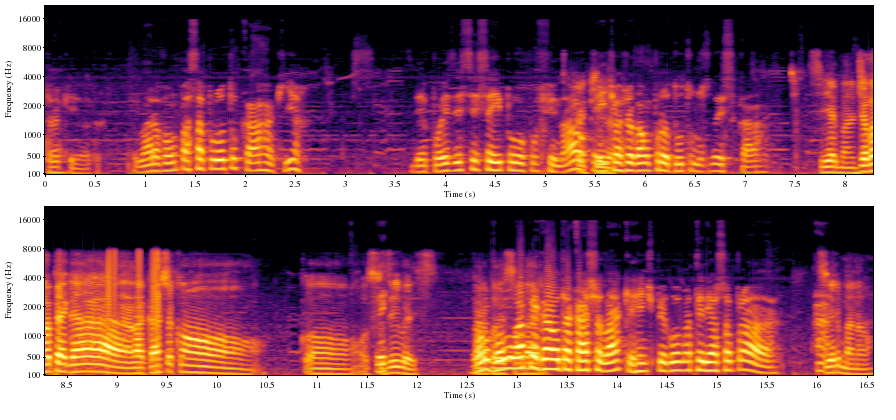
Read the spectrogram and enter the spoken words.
Tranquilo. tranquilo. Agora vamos passar por outro carro aqui, ó. Depois desse aí pro, pro final, que a gente vai jogar um produto nos dois carros. Sim, irmão. Eu vou pegar a caixa com. com os fusíveis. Para Vamos, vamos lá pegar outra caixa lá, que a gente pegou o material só pra. Ah, Sim, irmão.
